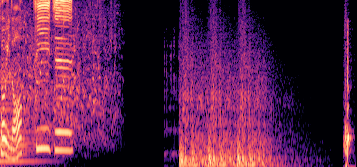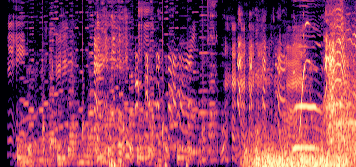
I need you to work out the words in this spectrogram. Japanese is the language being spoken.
トイのチーズ。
